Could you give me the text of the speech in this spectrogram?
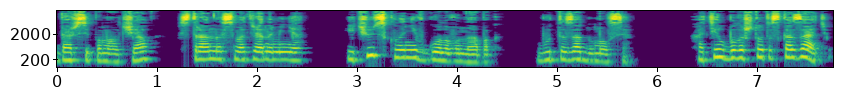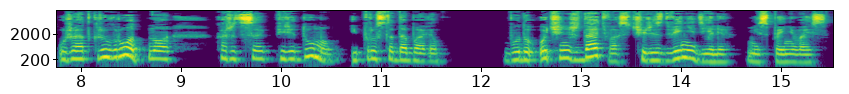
Дарси помолчал, странно смотря на меня, и чуть склонив голову на бок, будто задумался. Хотел было что-то сказать, уже открыл рот, но Кажется, передумал и просто добавил. «Буду очень ждать вас через две недели, мисс Пеннивайс».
